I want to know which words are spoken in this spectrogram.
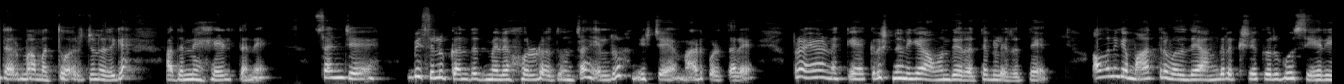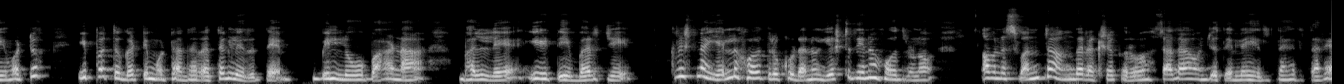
ಧರ್ಮ ಮತ್ತು ಅರ್ಜುನರಿಗೆ ಅದನ್ನೇ ಹೇಳ್ತಾನೆ. ಸಂಜೆ ಬಿಸಿಲು ಕಂದದ ಮೇಲೆ ಹೊರಡೋದು ಅಂತ ಎಲ್ಲರೂ ನಿಶ್ಚಯ ಮಾಡ್ಕೊಳ್ತಾರೆ. ಪ್ರಯಾಣಕ್ಕೆ ಕೃಷ್ಣನಿಗೆ ಅವನದೇ ರಥಗಳಿರುತ್ತೆ. ಅವನಿಗೆ ಮಾತ್ರವಲ್ಲದೆ ಅಂಗರಕ್ಷಕರಿಗೂ ಸೇರಿ ಒಟ್ಟು ಇಪ್ಪತ್ತು ಗಟ್ಟಿಮುಟ್ಟಾದ ರಥಗಳಿರುತ್ತೆ. ಬಿಲ್ಲು, ಬಾಣ, ಭಲ್ಲೆ, ಈಟಿ, ಬರ್ಜಿ. ಕೃಷ್ಣ ಎಲ್ಲಿ ಹೋದ್ರು ಕೂಡ ಎಷ್ಟು ದಿನ ಹೋದ್ರು ಅವನ ಸ್ವಂತ ಅಂಗರಕ್ಷಕರು ಸದಾ ಅವನ ಜೊತೆಯಲ್ಲೇ ಇರ್ತಾ ಇರ್ತಾರೆ.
